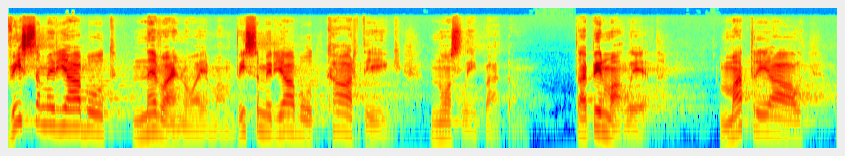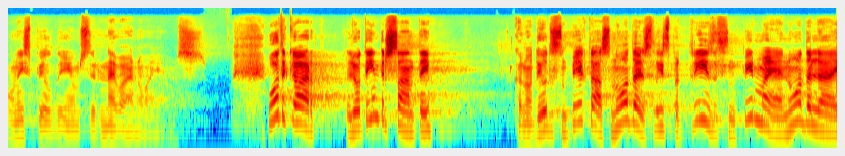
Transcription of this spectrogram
Visam ir jābūt nevainojamam, visam ir jābūt kārtīgi noslīpētam. Tā ir pirmā lieta materiāli un izpildījums ir nevainojams. Otrakārt, ļoti interesanti, ka no 25. nodaļas līdz 31. nodaļai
